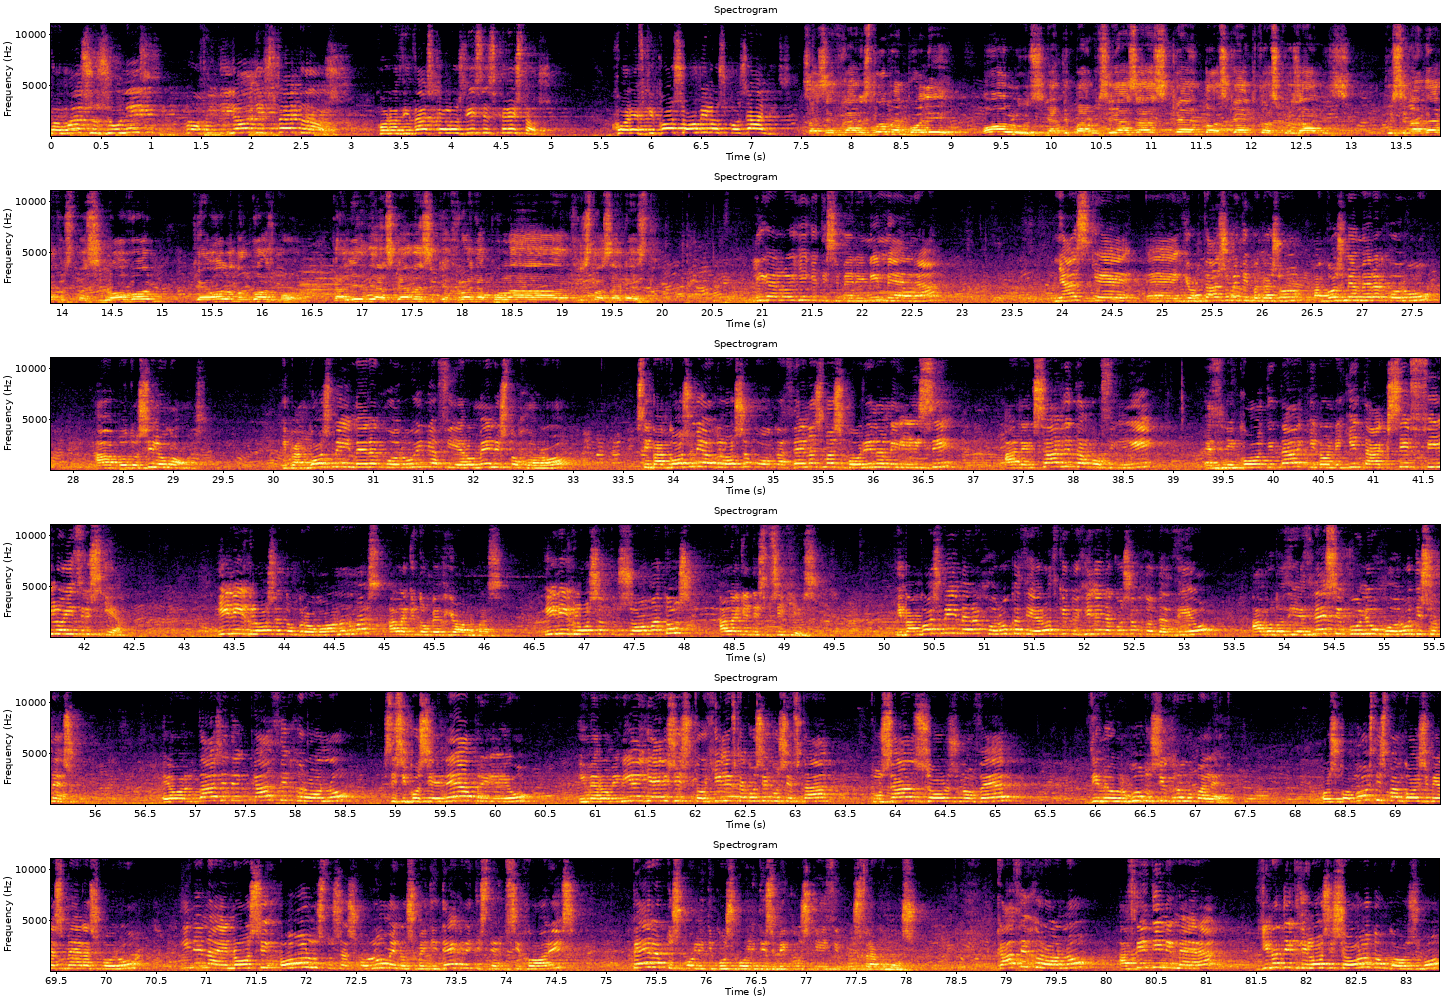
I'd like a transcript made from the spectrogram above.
Θωμάς Ζούνης, Προφητηλιώτης Πέτρος, χοροδιδάσκαλος Δύσης Χρήστος, χορευτικός Όμιλος Κοζάνης. Σας ευχαριστούμε πολύ όλους για την παρουσία σας και εντός και εκτός Κοζάνης, τους συναδέλφους των συλλόγων και όλο τον κόσμο. Καλή διασκέδαση και χρόνια πολλά Χριστός Ανέστη. Λίγα λόγια για τη σημερινή μέρα, μιας και ε, γιορτάζουμε την Παγκόσμια Μέρα Χορού από το σύλλογό μας. Η Παγκόσμια ημέρα χορού είναι αφιερωμένη στο χορό, στην παγκόσμια γλώσσα που ο καθένας μας μπορεί να μιλήσει, ανεξάρτητα από φυλή, εθνικότητα, κοινωνική τάξη, φύλλο ή θρησκεία. Είναι η γλώσσα των προγόνων μας, αλλά και των παιδιών μας. Είναι η γλώσσα του σώματος, αλλά και της ψυχής. Η Παγκόσμια ημέρα χορού καθιερώθηκε το 1982 από το Διεθνές Συμβούλιο Χορού της UNESCO. Εορτάζεται κάθε χρόνο στις 29 Απριλίου, ημερομηνία γέννησης το 1727 του Ζαν Ζορζ Νοβέρ, δημιουργού του σύγχρονου παλέτου. Ο σκοπός της Παγκόσμιας Μέρας Χορού είναι να ενώσει όλους τους ασχολούμενους με την τέχνη της τερψυχώρης πέρα από τους πολιτικούς, πολιτισμικούς και ηθικούς φραγμούς. Κάθε χρόνο, αυτή την ημέρα, γίνονται εκδηλώσεις σε όλο τον κόσμο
